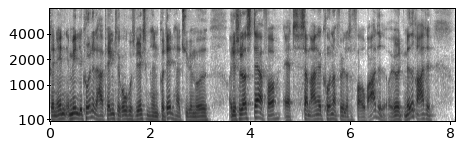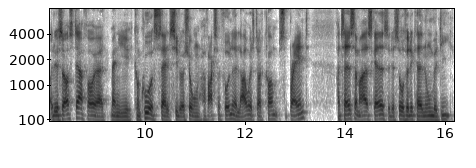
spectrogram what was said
den almindelige kunde, der har penge til at gå hos virksomheden på den her type måde. Og det er jo også derfor, at så mange kunder føler sig forurettet og øvrigt medrettet. Og det er så også derfor, at man i konkurssalgssituationen har faktisk fundet, at Laurits.coms brand har taget så meget skade, så det så, så det ikke havde nogen værdi.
